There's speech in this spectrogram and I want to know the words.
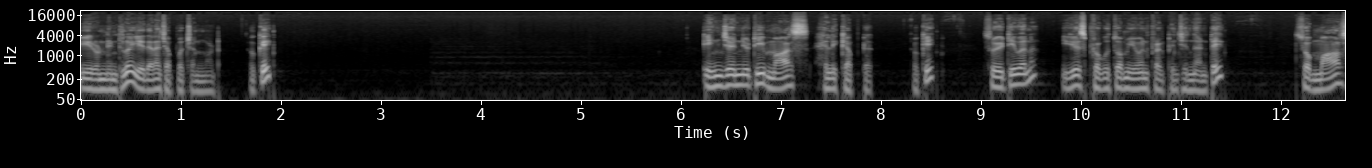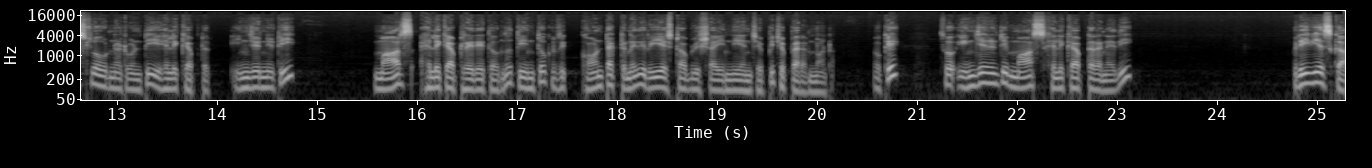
ఈ రెండింటిలో ఏదైనా చెప్పొచ్చు అనమాట okay? Ingenuity Mars helicopter. Okay? So ఇటీవల యుఎస్ ప్రభుత్వం ఏమని ప్రకటించిందంటే సో మార్స్లో ఉన్నటువంటి హెలికాప్టర్ ఇంజన్యూటీ మార్స్ హెలికాప్టర్ ఏదైతే ఉందో దీంతో కాంటాక్ట్ అనేది రీఎస్టాబ్లిష్ అయింది అని చెప్పి చెప్పారనమాట okay? So Ingenuity Mars helicopter అనేది ప్రీవియస్గా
